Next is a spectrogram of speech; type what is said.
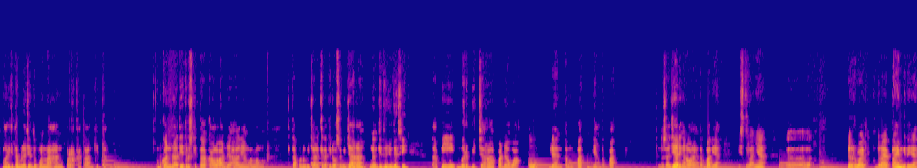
mari kita belajar untuk menahan perkataan kita. Bukan berarti terus kita kalau ada hal yang memang kita perlu bicara, kita tidak usah bicara. Nggak gitu juga sih. Tapi berbicara pada waktu dan tempat yang tepat. Tentu saja dengan orang yang tepat ya. Istilahnya uh, the right the right time gitu ya,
